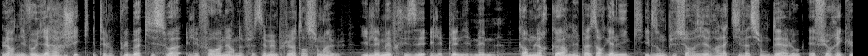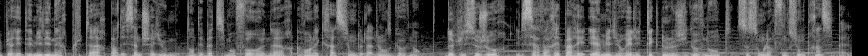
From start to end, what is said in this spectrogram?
Leur niveau hiérarchique était le plus bas qui soit et les Forerunners ne faisaient même plus attention à eux. Ils les méprisaient et les plaignaient même. Comme leur corps n'est pas organique, ils ont pu survivre à l'activation des halos et furent récupérés des millénaires plus tard par des Sanchayum dans des bâtiments Forerunners avant la création de l'Alliance Govenante. Depuis ce jour, ils servent à réparer et améliorer les technologies Govenantes, ce sont leurs fonctions principales.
